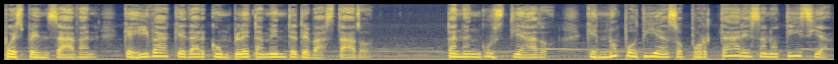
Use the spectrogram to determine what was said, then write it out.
pues pensaban que iba a quedar completamente devastado tan angustiado que no podía soportar esa noticia.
